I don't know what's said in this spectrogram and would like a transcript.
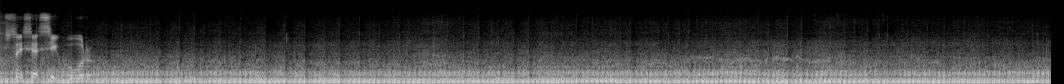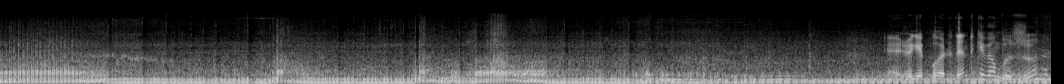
Não sei se é seguro. Joguei por dentro que vem um buzu, né?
